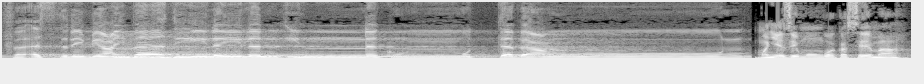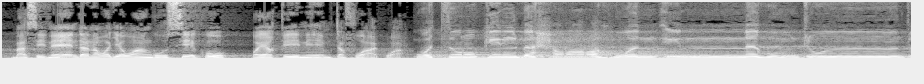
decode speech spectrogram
فأسر بعبادي ليلا إنكم متبعون Mwenyezi Mungu akasema basi nenda na waja wangu usiku wa yakini mtafuatwa واترك البحر رهوا إنهم جند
